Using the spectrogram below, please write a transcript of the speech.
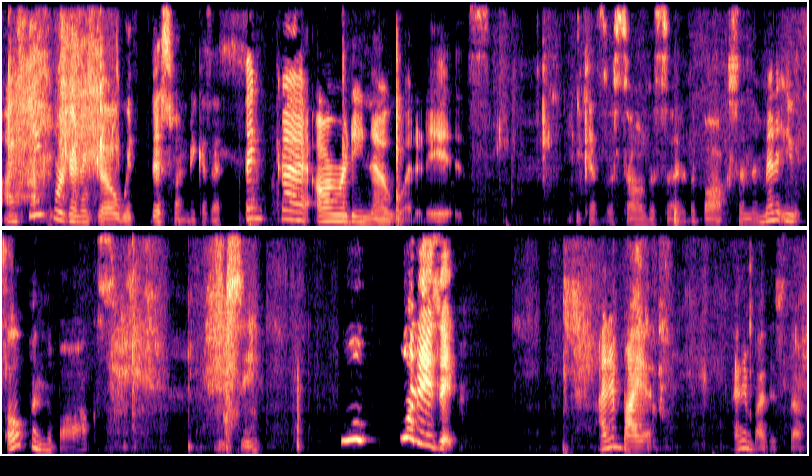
I think we're going to go with this one because I think already know what it is. Because I saw the side of the box. And the minute you open the box, you see, what is it? I didn't buy it. I didn't buy this stuff.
